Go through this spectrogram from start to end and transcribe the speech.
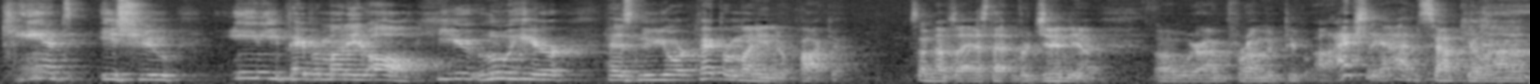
can't issue any paper money at all. Here, who here has New York paper money in their pocket? Sometimes I ask that in Virginia, uh, where I'm from, and people, actually I have South Carolina,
